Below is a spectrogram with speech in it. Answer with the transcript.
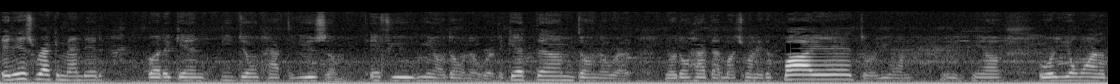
it is recommended. But again, you don't have to use them if you you know don't know where to get them, don't know where you know don't have that much money to buy it, or you want you know, or you don't want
